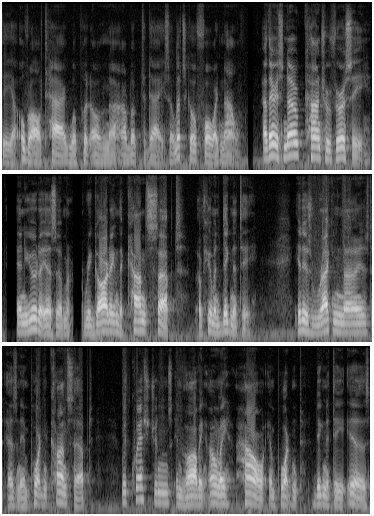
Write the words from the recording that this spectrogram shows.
the uh, overall tag we'll put on uh, our look today. So let's go forward now. Uh, there is no controversy in Judaism regarding the concept of human dignity. It is recognized as an important concept with questions involving only how important dignity is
